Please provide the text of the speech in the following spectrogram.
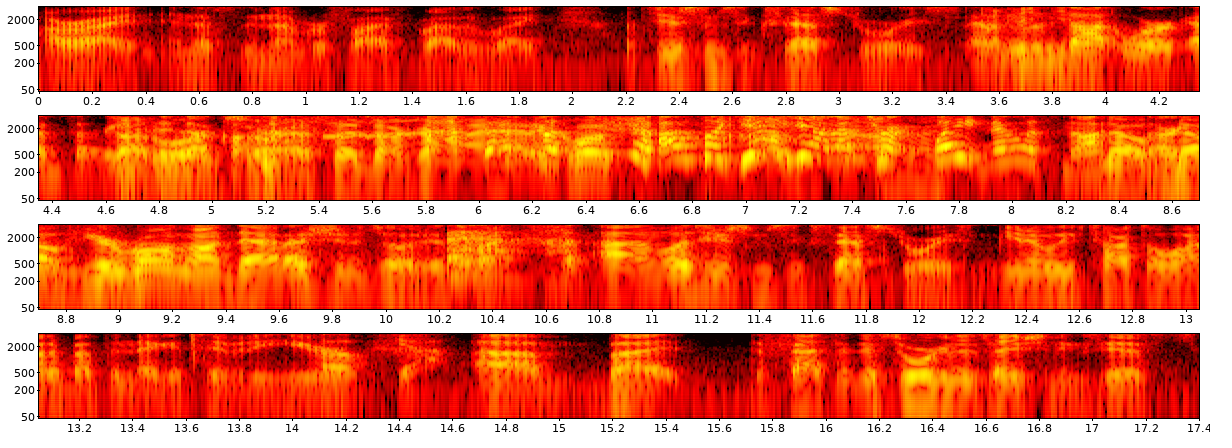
All right, and that's the number five, by the way. Let's hear some success stories. oh, I it mean, was dot org i'm sorry Dot org. Sorry, I said dot com. I had it close. I was like, yeah, was- yeah, that's right. like- Wait, no, it's not. No, Sorry. no, you're wrong on that. I should have told you. It's fine. um, let's hear some success stories. You know, we've talked a lot about the negativity here. Oh, yeah. Um, but the fact that this organization exists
